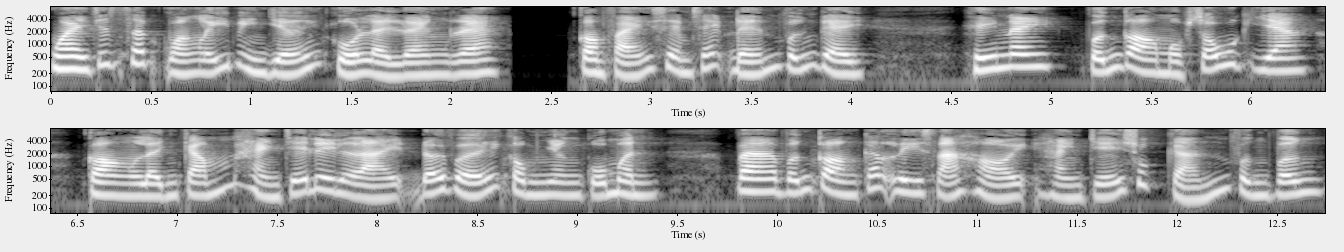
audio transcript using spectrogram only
ngoài chính sách quản lý biên giới của Đài Loan ra, còn phải xem xét đến vấn đề Hiện nay, vẫn còn một số quốc gia còn lệnh cấm hạn chế đi lại đối với công nhân của mình và vẫn còn cách ly xã hội, hạn chế xuất cảnh, vân vân.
